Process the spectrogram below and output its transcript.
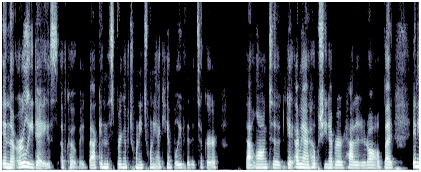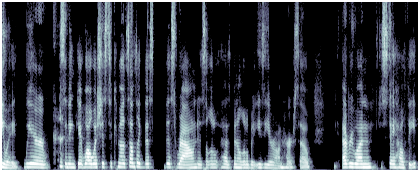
in the early days of COVID back in the spring of 2020. I can't believe that it took her that long to get. I mean, I hope she never had it at all. But anyway, we're sending get well wishes to Camille. It sounds like this this round is a little has been a little bit easier on her. So everyone just stay healthy.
